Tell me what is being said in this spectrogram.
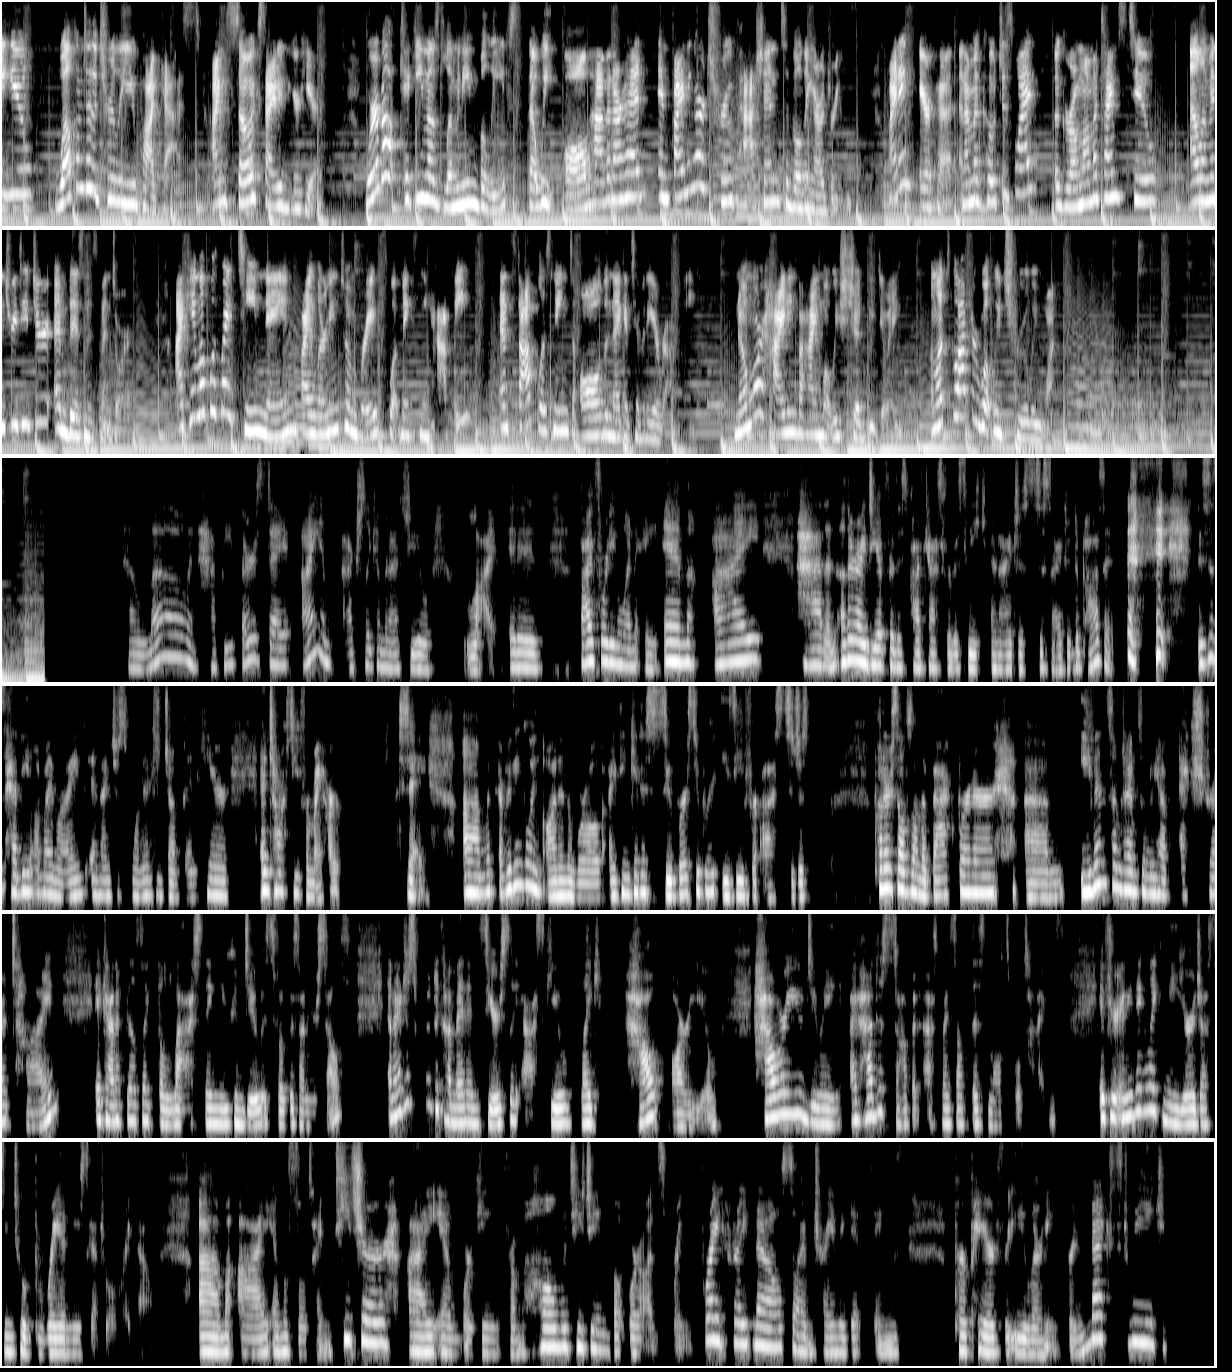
Hey, you. Welcome to the Truly You podcast. I'm so excited you're here. We're about kicking those limiting beliefs that we all have in our head and finding our true passion to building our dreams. My name's Erica, and I'm a coach's wife, a girl mama times two, elementary teacher, and business mentor. I came up with my team name by learning to embrace what makes me happy and stop listening to all the negativity around me. No more hiding behind what we should be doing, and let's go after what we truly want. Hello and happy Thursday. I am actually coming at you live. It is 5:41 a.m. I had another idea for this podcast for this week and I just decided to pause it. this is heavy on my mind and I just wanted to jump in here and talk to you from my heart today. Um, with everything going on in the world, I think it is super, super easy for us to just put ourselves on the back burner. Um, even sometimes when we have extra time, it kind of feels like the last thing you can do is focus on yourself. And I just wanted to come in and seriously ask you, like, how are you? How are you doing? I've had to stop and ask myself this multiple times. If you're anything like me, you're adjusting to a brand new schedule right now. Um, I am a full time teacher. I am working from home with teaching, but we're on spring break right now. So I'm trying to get things prepared for e learning for next week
